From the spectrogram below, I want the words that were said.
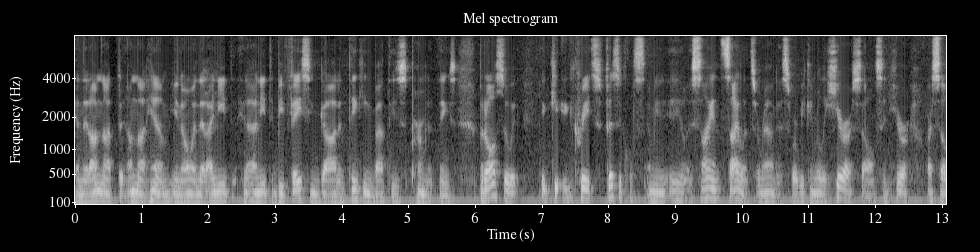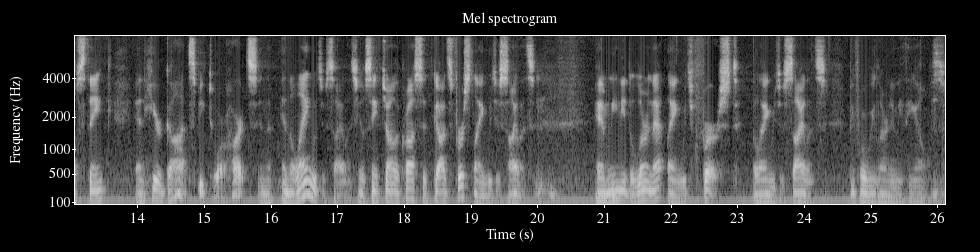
and that I'm not I'm not Him, you know, and that I need I need to be facing God and thinking about these permanent things, but also it. It, it creates physical, I mean, you know, science, silence around us where we can really hear ourselves and hear ourselves think and hear God speak to our hearts in the in the language of silence. You know, St. John of the Cross said God's first language is silence. And we need to learn that language first, the language of silence, before we learn anything else.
